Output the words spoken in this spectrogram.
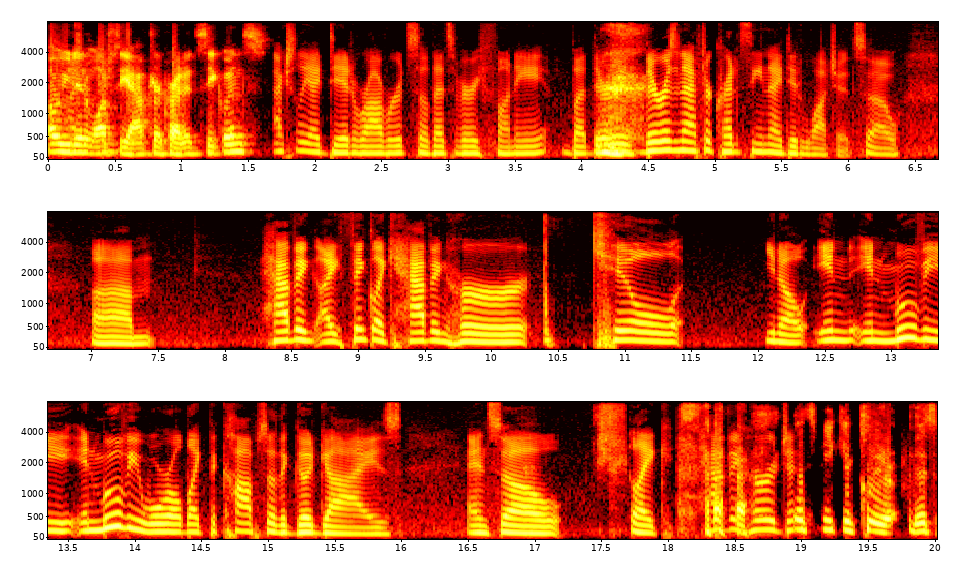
Oh, you didn't watch the after credit sequence? Actually I did, Robert, so that's very funny. But there is there is an after credit scene I did watch it. So um having I think like having her kill you know, in in movie in movie world, like the cops are the good guys. And so like having her ju- Let's make it clear. That's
